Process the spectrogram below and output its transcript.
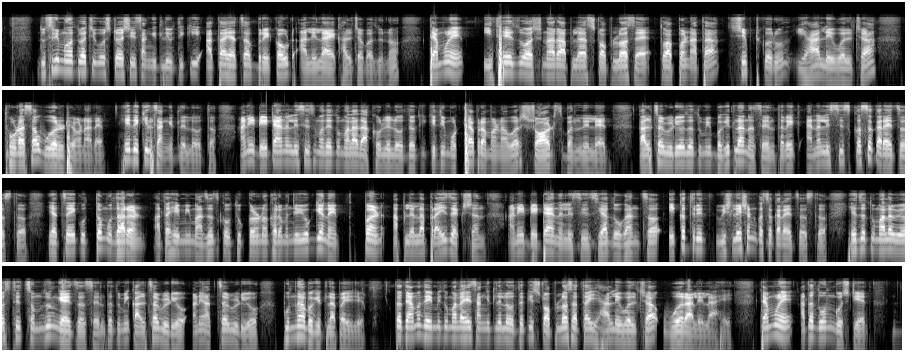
दुसरी महत्त्वाची गोष्ट अशी सांगितली होती की आता ह्याचा ब्रेकआउट आलेला आहे खालच्या बाजूनं. त्यामुळे इथे जो असणारा आपला स्टॉप लॉस आहे तो आपण आता शिफ्ट करून ह्या लेवलच्या थोडासा वर ठेवणार आहे. हे देखील सांगितलेलं होतं. आणि डेटा ॲनालिसिसमध्ये तुम्हाला दाखवलेलं होतं की किती मोठ्या प्रमाणावर शॉर्ट्स बनलेले आहेत. कालचा व्हिडिओ जर तुम्ही बघितला नसेल तर एक अनालिसिस कसं करायचं असतं याचं एक उत्तम उदाहरण आता हे मी माझंच कौतुक करणं खरं म्हणजे योग्य नाही पण आपल्याला प्राईज ॲक्शन आणि डेटा अनालिसिस या दोघांचं एकत्रित विश्लेषण कसं करायचं असतं हे जर तुम्हाला व्यवस्थित समजून घ्यायचं असेल तर तुम्ही कालचा व्हिडिओ आणि आजचा व्हिडिओ पुन्हा बघितला पाहिजे. तर त्यामध्ये मी तुम्हाला हे सांगितलेलं होतं की स्टॉप लॉस आता ह्या लेवलच्या वर आलेला आहे. त्यामुळे आता दोन गोष्टी आहेत.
